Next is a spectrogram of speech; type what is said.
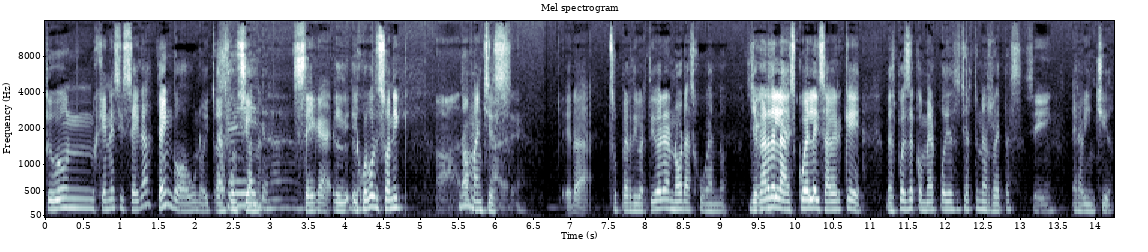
Tuve un Genesis Sega. Tengo uno y todavía funciona. Sega. El, el juego de Sonic Ah, No manches. padre. era súper divertido. Eran horas jugando. Sí. Llegar de la escuela y saber que después de comer podías echarte unas retas. Sí. Era bien chido.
